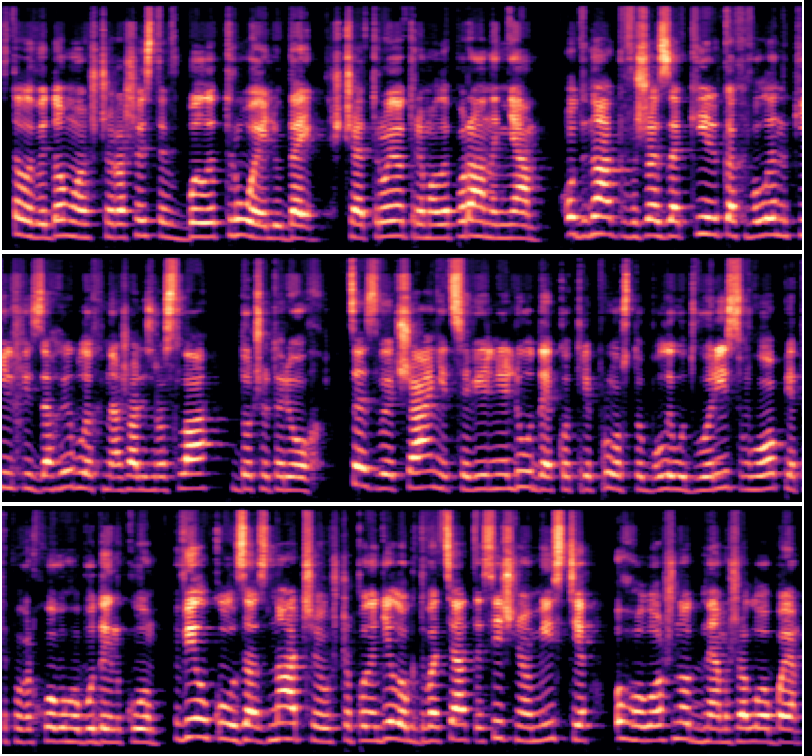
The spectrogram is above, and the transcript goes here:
стало відомо, що рашисти вбили троє людей. Ще троє отримали поранення. Однак вже за кілька хвилин кількість загиблих, на жаль, зросла до чотирьох. Це звичайні цивільні люди, котрі просто були у дворі свого п'ятиповерхового будинку. Вілкул зазначив, що понеділок, 20 січня, у місті оголошено днем жалоби.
